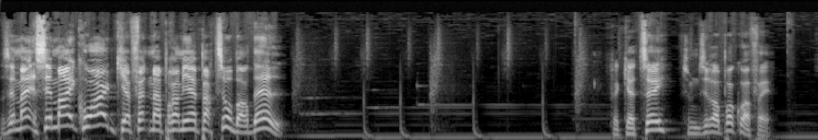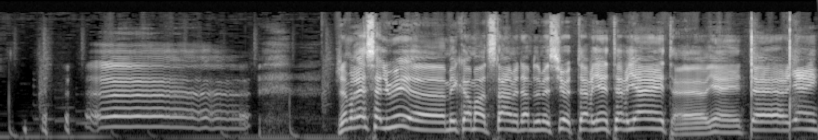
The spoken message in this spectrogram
C'est Mike Ward qui a fait ma première partie au bordel. Fait que, tu sais, tu me diras pas quoi faire. J'aimerais saluer euh, mes commanditaires, mesdames et messieurs. Terrien, Terrien, Terrien, Terrien.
